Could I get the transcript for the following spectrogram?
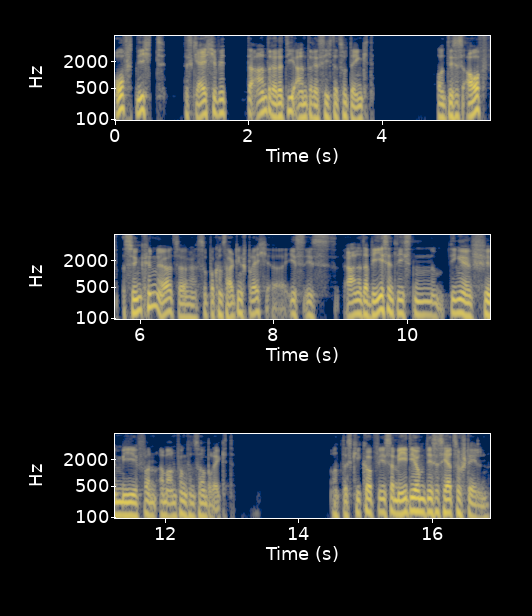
oft nicht das gleiche, wie der andere oder die andere sich dazu denkt. Und dieses Aufsynken, ja, also super Consulting-Sprech, äh, ist, ist einer der wesentlichsten Dinge für mich von, am Anfang von so einem Projekt. Und das Kickoff ist ein Medium, dieses herzustellen.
